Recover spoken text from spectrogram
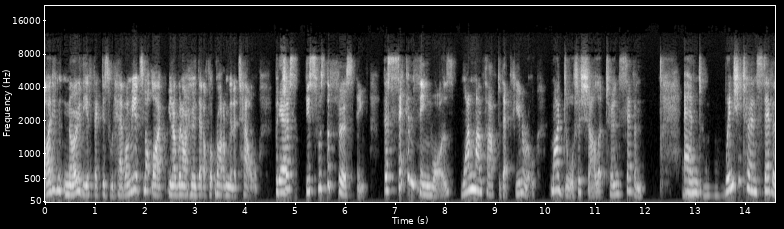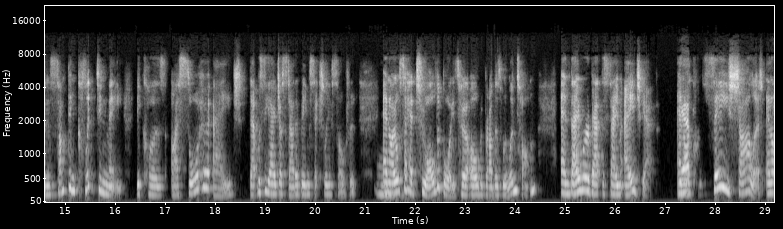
I didn't know the effect this would have on me. It's not like, you know, when I heard that, I thought, right, I'm going to tell. But yeah. just this was the first thing. The second thing was one month after that funeral, my daughter Charlotte turned seven. And when she turned seven, something clicked in me because I saw her age. That was the age I started being sexually assaulted. Mm. And I also had two older boys, her older brothers, Will and Tom, and they were about the same age gap. And yep. I could see Charlotte, and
